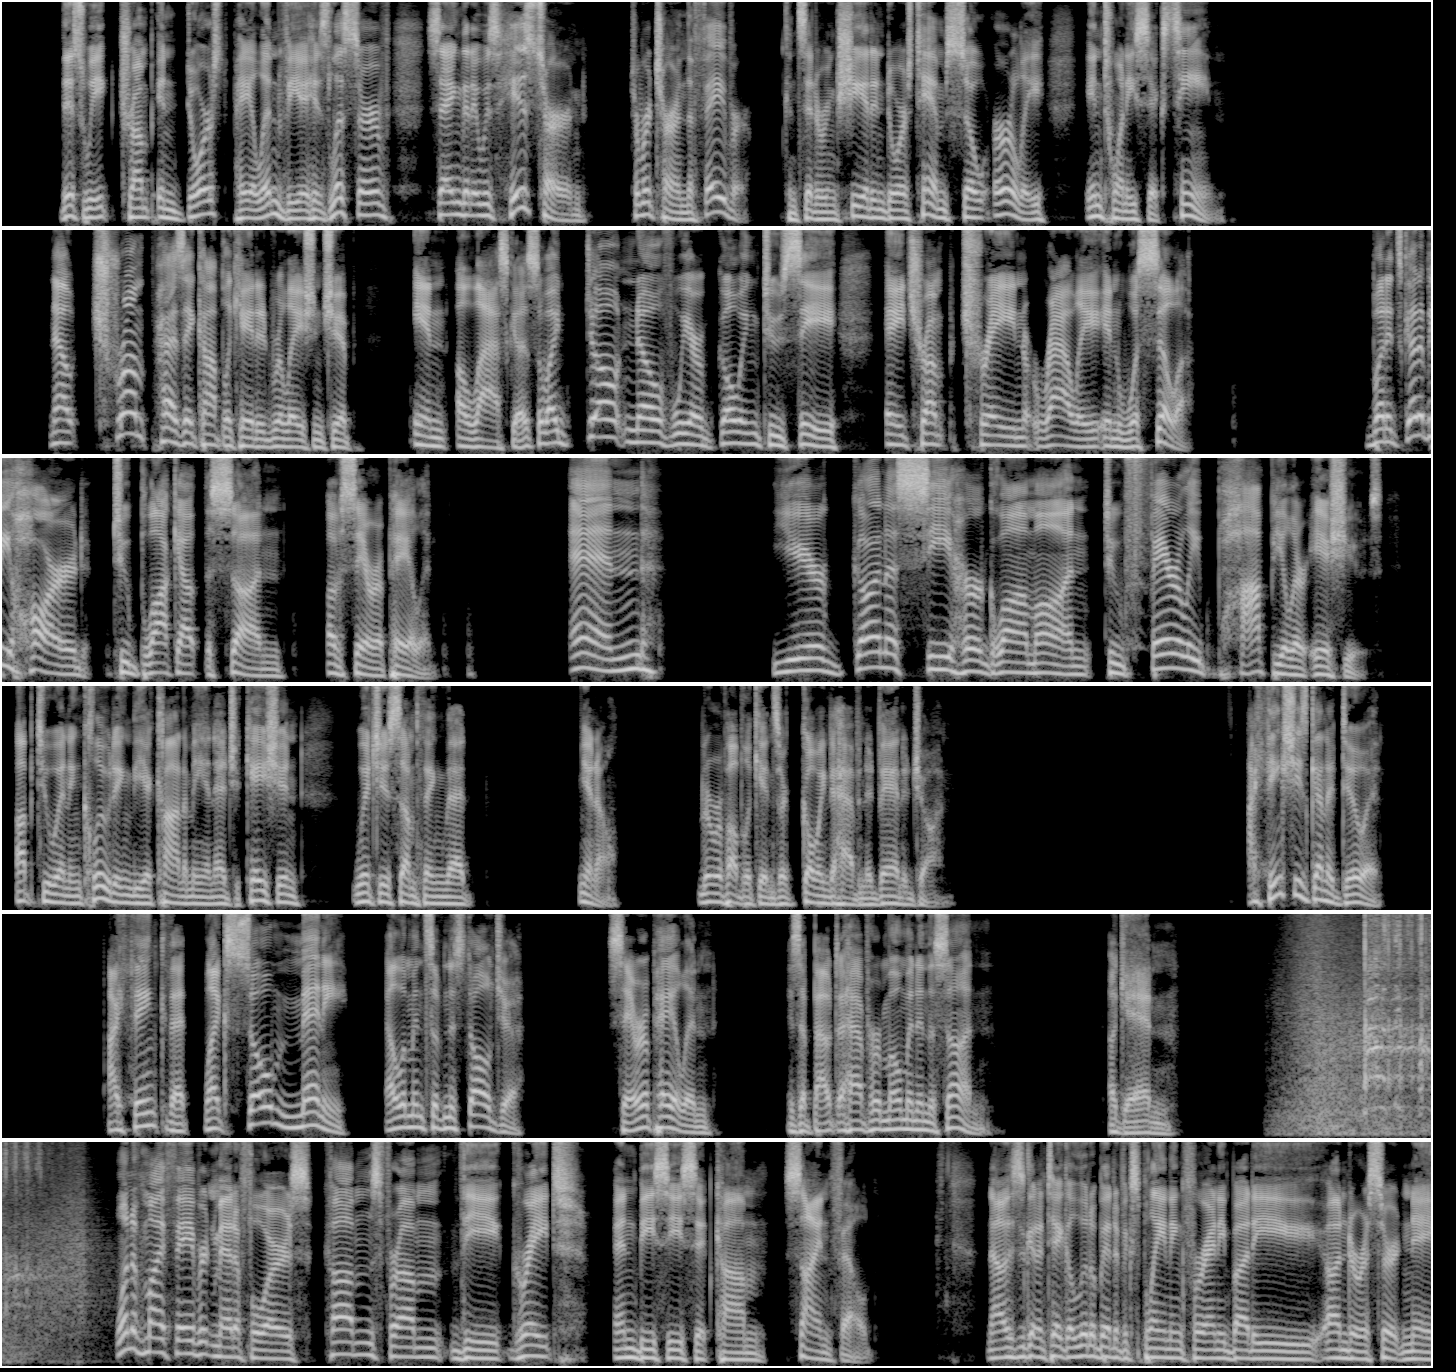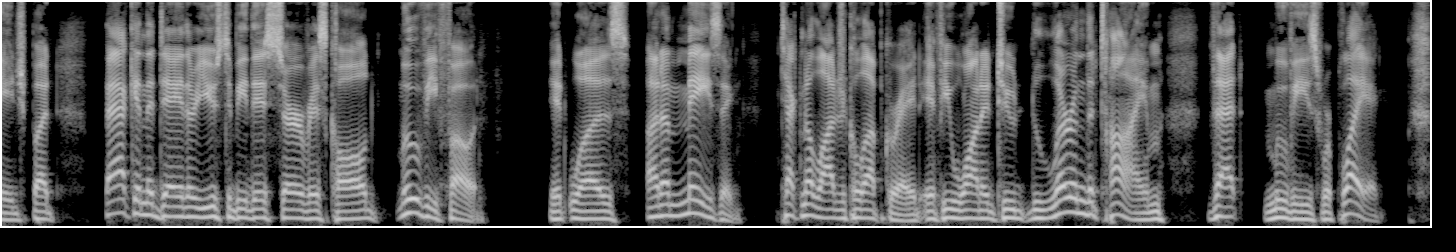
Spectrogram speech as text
this week, Trump endorsed Palin via his listserv, saying that it was his turn to return the favor, considering she had endorsed him so early in 2016. Now, Trump has a complicated relationship in Alaska. So I don't know if we are going to see a Trump train rally in Wasilla. But it's going to be hard to block out the sun of Sarah Palin. And you're gonna see her glom on to fairly popular issues, up to and including the economy and education, which is something that you know, the Republicans are going to have an advantage on. I think she's going to do it. I think that, like so many elements of nostalgia, Sarah Palin is about to have her moment in the sun again. One of my favorite metaphors comes from the great NBC sitcom Seinfeld. Now, this is going to take a little bit of explaining for anybody under a certain age, but back in the day, there used to be this service called Movie Phone. It was an amazing technological upgrade if you wanted to learn the time that movies were playing.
